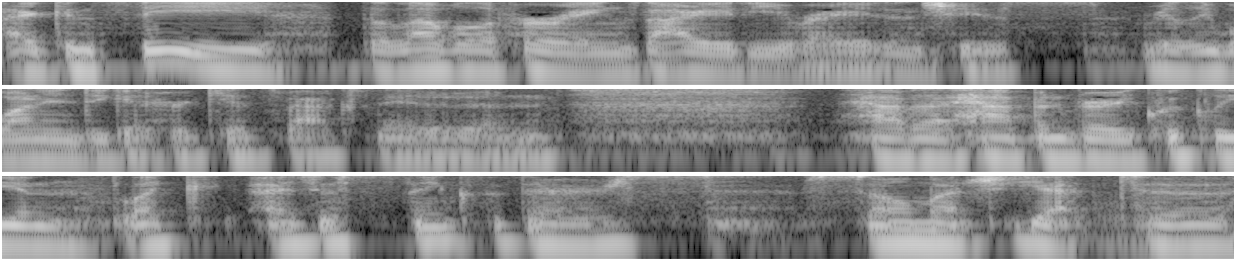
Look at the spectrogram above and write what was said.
I can see the level of her anxiety, right? And she's really wanting to get her kids vaccinated and have that happen very quickly. And like, I just think that there's so much yet to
